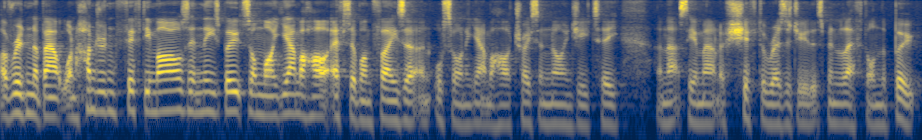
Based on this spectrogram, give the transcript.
I've ridden about 150 miles in these boots on my Yamaha FZ1 Fazer and also on a Yamaha Tracer 9 GT and that's the amount of shifter residue that's been left on the boot.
